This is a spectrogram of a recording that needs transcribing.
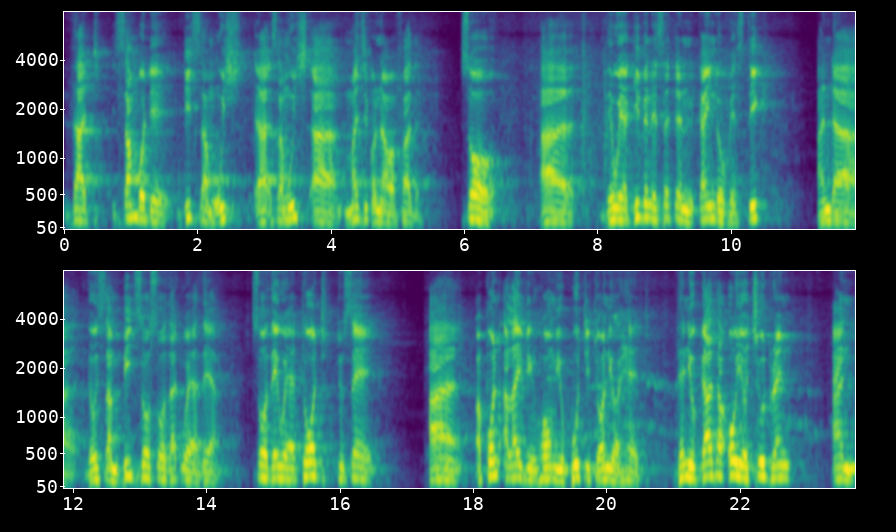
that somebody did some wish, uh, some wish uh, magic on our father. So uh, they were given a certain kind of a stick, and uh, there was some beads also that were there. So they were told to say, uh, upon arriving home, you put it on your head. Then you gather all your children and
